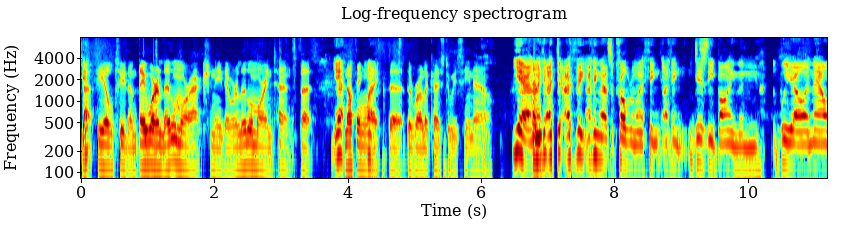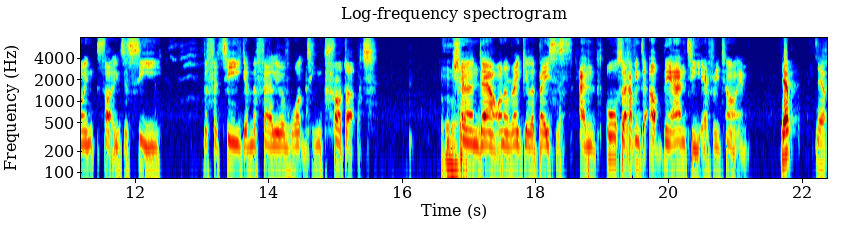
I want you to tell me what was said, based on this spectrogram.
that yeah. feel to them. They were a little more actiony, they were a little more intense, but yeah, nothing like the the roller coaster we see now. Yeah, and, and I, I, I, think I think that's a problem. I think I think Disney buying them, we are now in, starting to see the fatigue and the failure of wanting product mm-hmm. churned out on a regular basis, and also having to up the ante every time. Yep. Yep.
